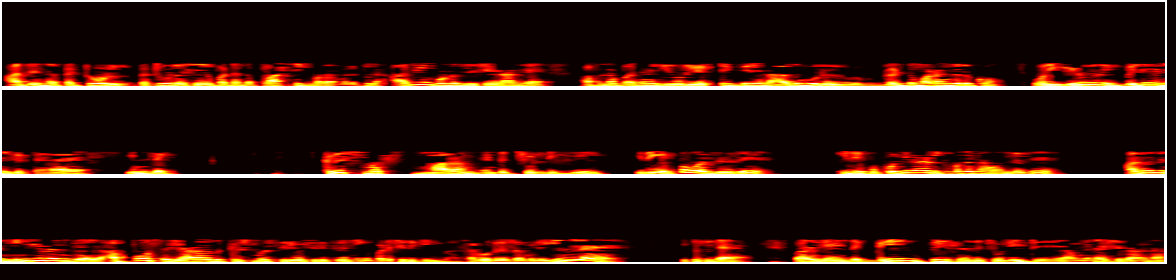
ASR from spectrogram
அது இந்த பெட்ரோல் பெட்ரோல்ல செய்யப்பட்ட அந்த பிளாஸ்டிக் மரம் இருக்குல்ல அதையும் கொண்டு வந்து செய்யறாங்க. அப்படின்னு பாத்தீங்கன்னா இது ஒரு எட்டு பில்லியன் அது ஒரு ரெண்டு மடங்கு இருக்கும். ஒரு இருபது பில்லியன் கிட்ட இந்த கிறிஸ்துமஸ் மரம் என்று சொல்லி இது எப்ப வந்தது? இது இப்ப கொஞ்ச நாளைக்கு மட்டும் தான் வந்தது. அது வந்து நீங்களும் இங்க அப்போ யாராவது கிறிஸ்துமஸ் திரி வச்சிருக்கு நீங்க படிச்சிருக்கீங்களா? சகோதர சகோதரி இல்ல. இல்ல. பாருங்க இந்த கிரீன் பீஸ் என்று சொல்லிட்டு அவங்க என்ன செய்யறாங்கன்னா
